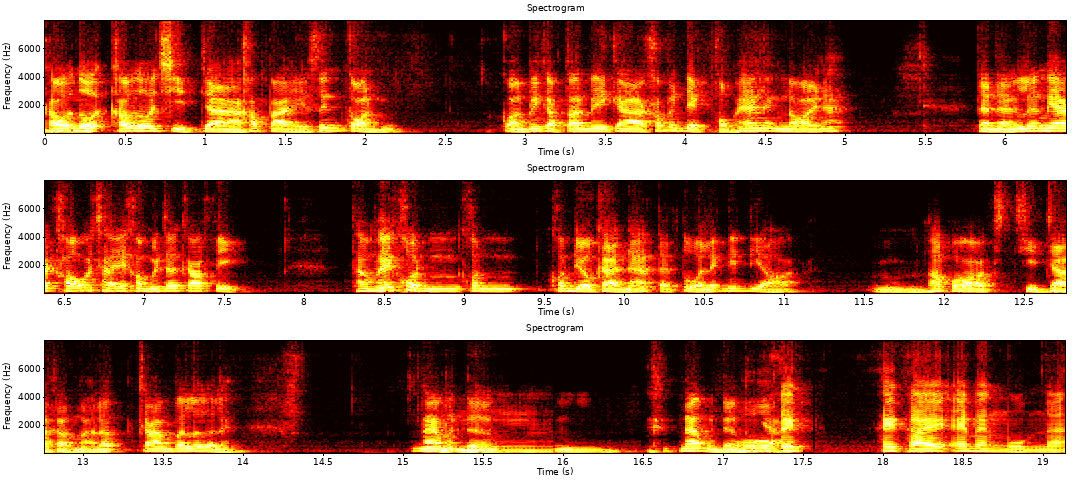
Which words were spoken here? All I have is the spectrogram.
เขาโดนเขาโดนฉีดยาเข้าไป ซึ่งก่อนก่อนเป็นกัปตันอเมริกาเขาเป็นเด็กผอมแห้งแรงน้อยนะแต่หนังเรื่องเนี้ยเขาใช้คอมพิวเตอร์กราฟิกทำให้คนคนคนเดียวกันนะ แต่ตัวเล็กนิดเดียวอะอืมแล้วพอฉีดยากลับมาแล้วกล้ามเบ้อเลย หน้าเหมือนเดิม อืมหน้าเหมือนเดิมทุโอ้กอย่างคล้ายคล้ายๆไอ้แมงมุมนะ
